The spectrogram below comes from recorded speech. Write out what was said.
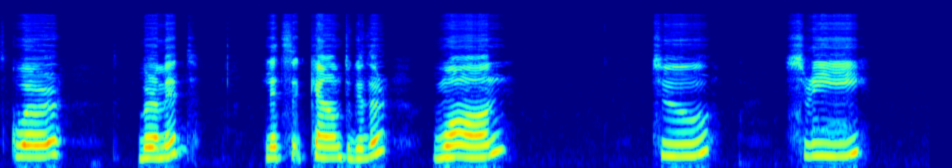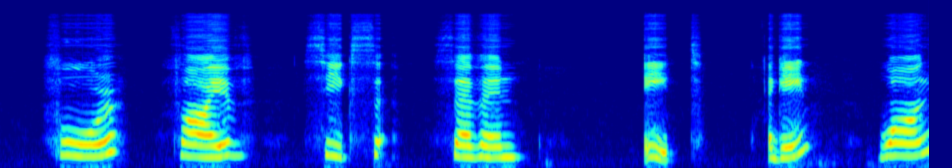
square pyramid? Let's count together. One two three four five six seven eight. Again. One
